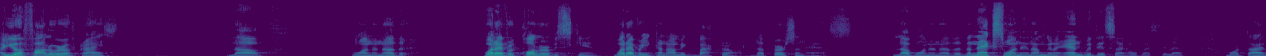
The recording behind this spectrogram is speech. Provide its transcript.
Are you a follower of Christ? Love one another. Whatever color of skin, whatever economic background that person has, love one another. The next one, and I'm going to end with this, I hope I still have more time.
